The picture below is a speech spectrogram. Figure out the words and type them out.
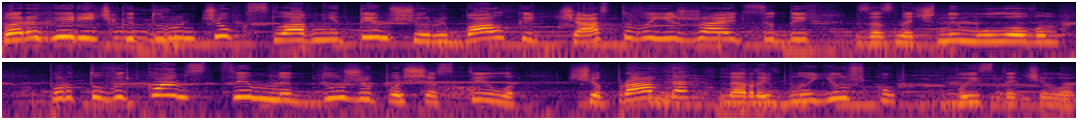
Береги річки Турунчук славні тим, що рибалки часто виїжджають сюди за значним уловом. Портовикам з цим не дуже пощастило. Щоправда, на рибну юшку вистачило.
